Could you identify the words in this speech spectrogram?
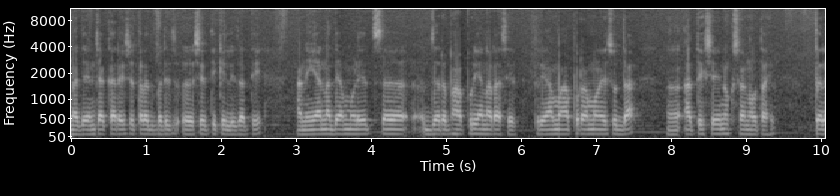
नद्यांच्या कार्यक्षेत्रात बरीच शेती केली जाते. आणि या नद्यामुळेच जर महापूर येणार असेल तर या महापुरामुळे सुद्धा अतिशय नुकसान होत आहे. तर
